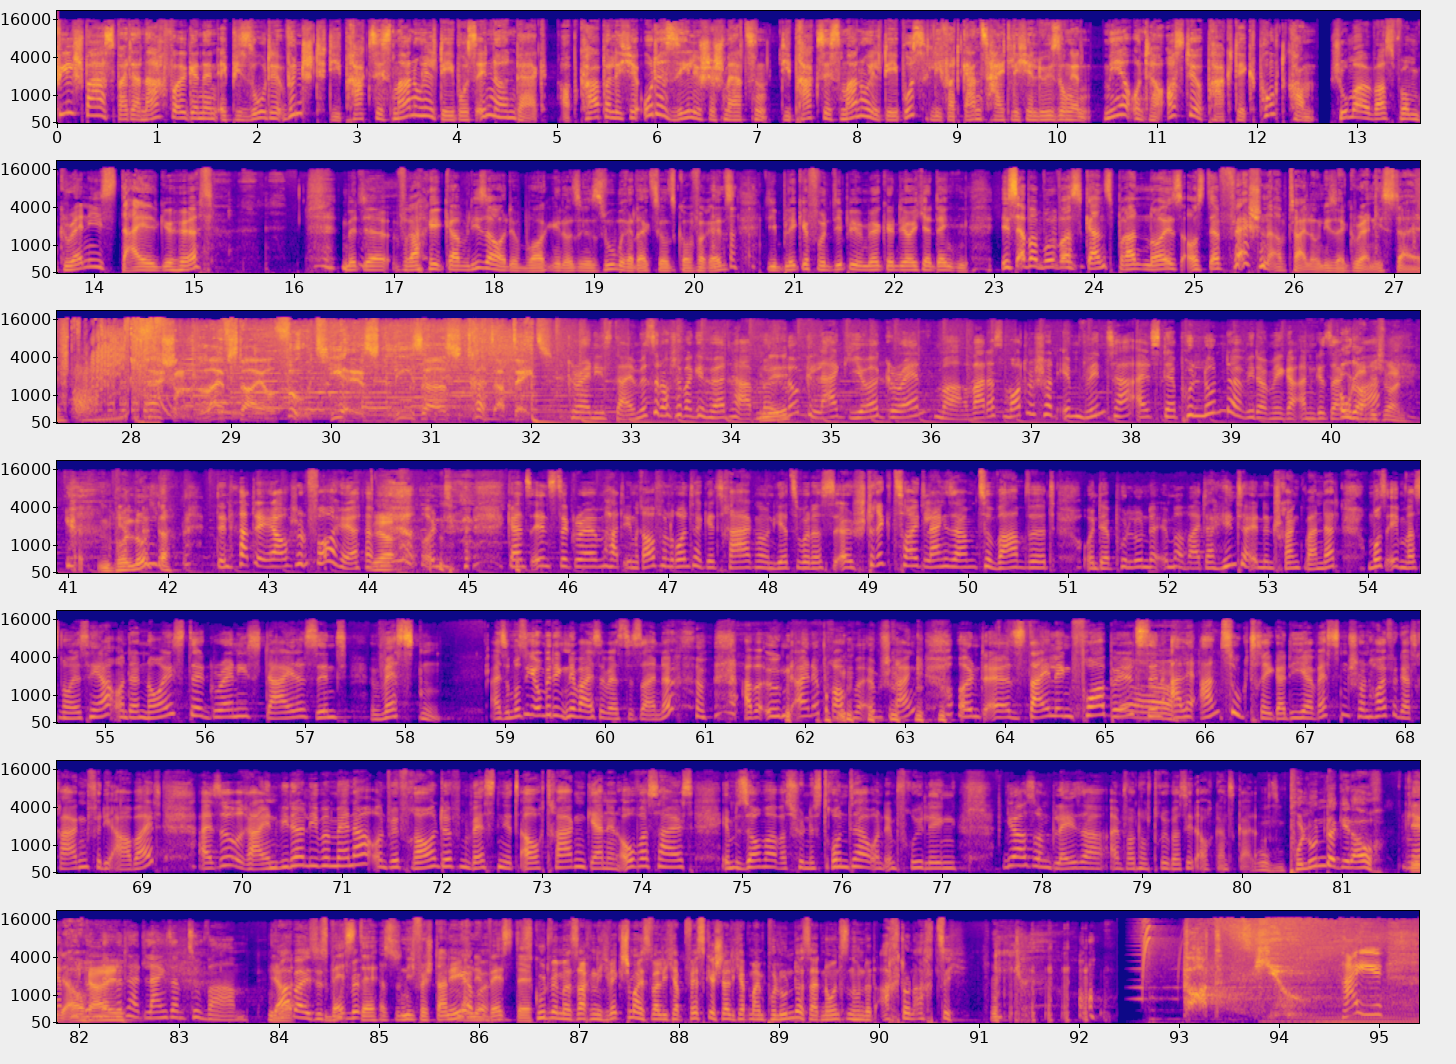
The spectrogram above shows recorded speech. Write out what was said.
Viel Spaß bei der nachfolgenden Episode wünscht die Praxis Manuel Debus in Nürnberg. Ob körperliche oder seelische Schmerzen, die Praxis Manuel Debus liefert ganzheitliche Lösungen. Mehr unter osteopraktik.com. Schon mal was vom Granny Style gehört? Mit der Frage kam Lisa heute Morgen in unsere Zoom-Redaktionskonferenz. Die Blicke von Dippy und mir könnt ihr euch ja denken. Ist aber wohl was ganz brandneues aus der Fashion-Abteilung, dieser Granny Style. Fashion, Lifestyle, Food. Hier ist Lisas Trend Update. Granny Style, müsst ihr doch schon mal gehört haben. Nee. Look like your grandma war das Motto schon im Winter, als der Polunder wieder mega angesagt Oh, da war. hab ich einen. Ein Polunder. Den hatte er auch schon vorher. Ja. Und ganz Instagram hat ihn rauf und runter getragen und jetzt, wo das äh, Strickzeug langsam zu warm wird und der Polunder immer weiter hinter in den Schrank wandert, muss eben was Neues her. Und der neueste Granny Style sind Westen. Also muss nicht unbedingt eine weiße Weste sein, ne? Aber irgendeine brauchen wir im Schrank. Und äh, Styling-Vorbild sind alle Anzugträger, die ja Westen schon häufiger tragen für die Arbeit. Also rein wieder, liebe Männer. Und wir Frauen dürfen Westen jetzt auch tragen, gerne in Oversize. Im Sommer was Schönes drunter und im Frühling, ja, so ein Blazer einfach noch drüber. Sieht auch ganz geil Oh, aus. ein Polunder geht auch. Geht ja, auch. Geil. wird halt langsam zu warm. Ja, aber es ist gut, Weste, wenn- hast du nicht verstanden? Nee, Eine aber Weste. ist gut, wenn man Sachen nicht wegschmeißt, weil ich habe festgestellt, ich habe meinen Polunder seit 1988.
